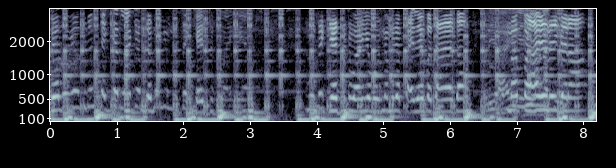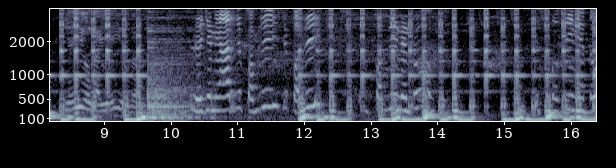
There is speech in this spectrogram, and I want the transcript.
फेल हो गया मुझे ट्रैक्टर ला के दे देंगे मुझसे खेल जुतवाएँगे मुझसे खेत जुतवाएँगे वो उन्होंने मुझे पहले बताया था। मैं पढ़ाई नहीं करा। यही होगा यही होगा। लेकिन यार ये पबजी ये पबजी इस पबजी ने तो इस पबजी ने तो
